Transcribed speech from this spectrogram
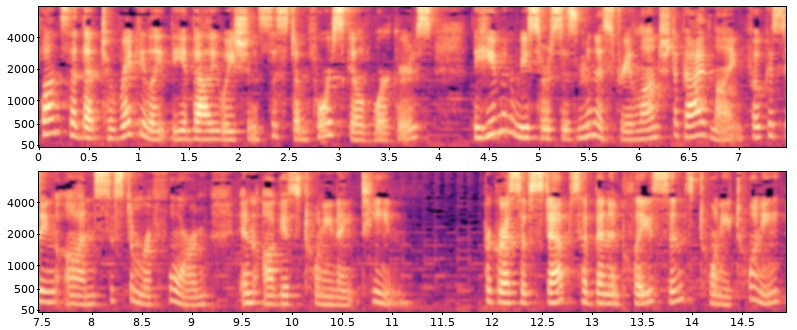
Fan said that to regulate the evaluation system for skilled workers, the Human Resources Ministry launched a guideline focusing on system reform in August 2019. Progressive steps have been in place since 2020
